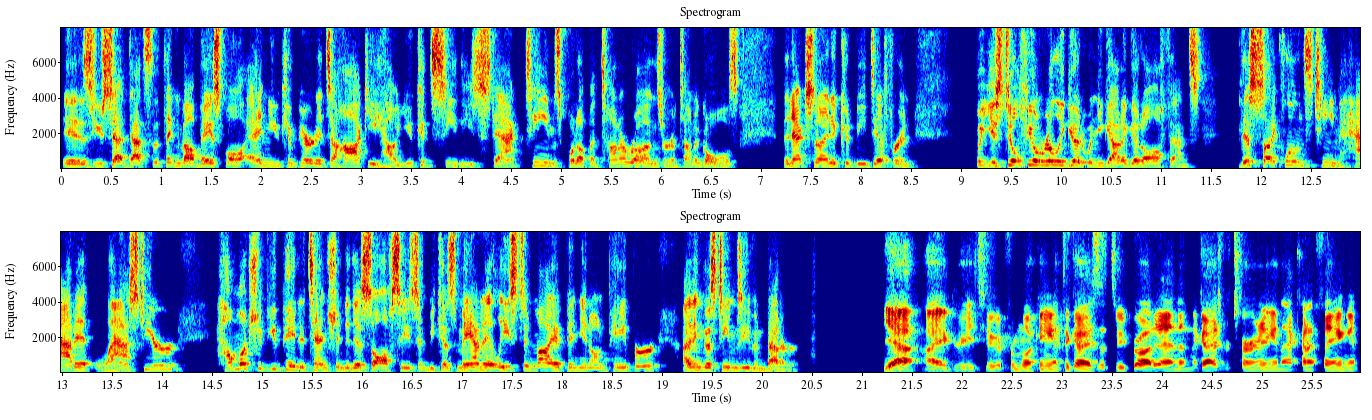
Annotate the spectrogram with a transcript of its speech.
is you said that's the thing about baseball, and you compared it to hockey, how you could see these stacked teams put up a ton of runs or a ton of goals. The next night it could be different, but you still feel really good when you got a good offense. This Cyclones team had it last year. How much have you paid attention to this offseason? Because, man, at least in my opinion, on paper, I think this team's even better. Yeah, I agree too. From looking at the guys that we brought in and the guys returning and that kind of thing, and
